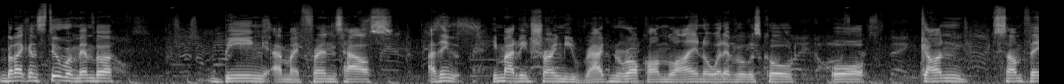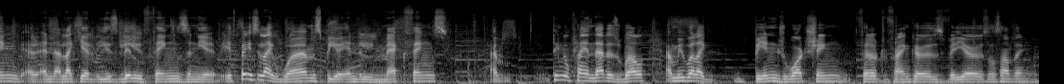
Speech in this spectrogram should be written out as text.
But I can still remember being at my friend's house. I think he might have been showing me Ragnarok online or whatever it was called, or gun something, and, and like you have these little things, and you, it's basically like worms, but you're in little mech things. I think we're playing that as well, and we were like binge watching Philip DeFranco's videos or something.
